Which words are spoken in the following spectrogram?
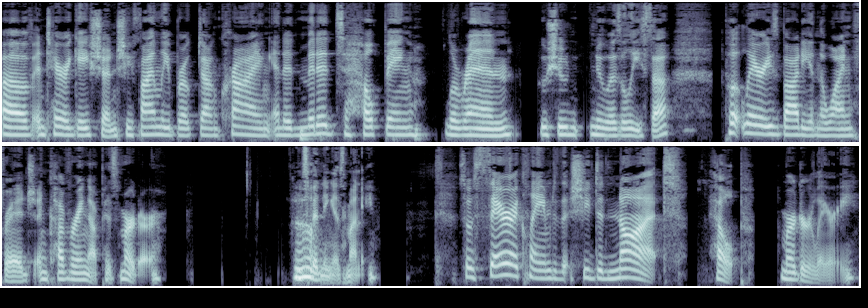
of interrogation, she finally broke down crying and admitted to helping Loren, who she knew as Elisa, put Larry's body in the wine fridge and covering up his murder and Oh. spending his money. So Sarah claimed that she did not help murder Larry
